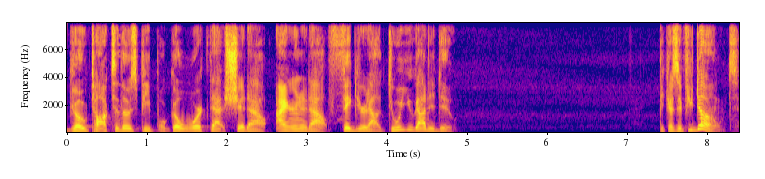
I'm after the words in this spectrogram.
Go talk to those people. Go work that shit out, iron it out, figure it out. Do what you got to do. Because if you don't,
